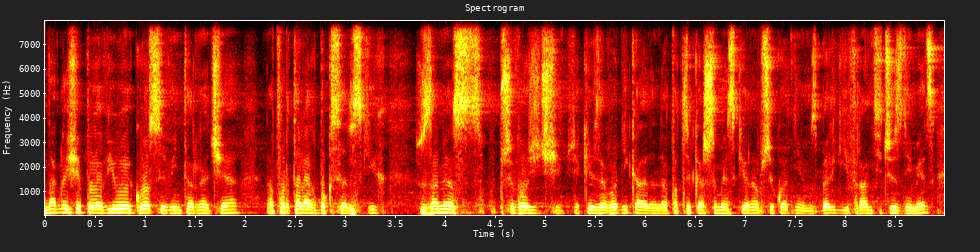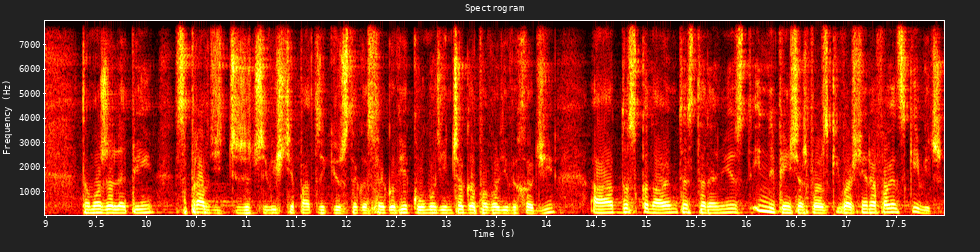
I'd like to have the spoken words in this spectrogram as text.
Nagle się pojawiły głosy w internecie, na portalach bokserskich, że zamiast przywozić jakiegoś zawodnika dla Patryka Szymańskiego, na przykład nie wiem, z Belgii, Francji czy z Niemiec, to może lepiej sprawdzić, czy rzeczywiście Patryk już z tego swojego wieku młodzieńczego powoli wychodzi, a doskonałym testerem jest inny pięściarz polski, właśnie Rafał Jackiewicz.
